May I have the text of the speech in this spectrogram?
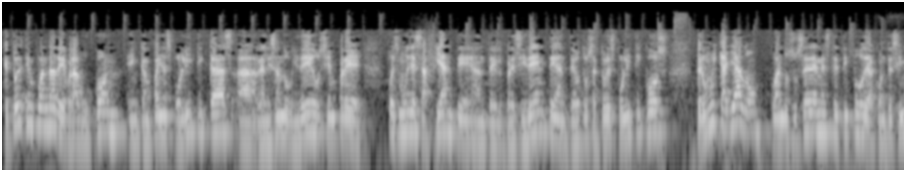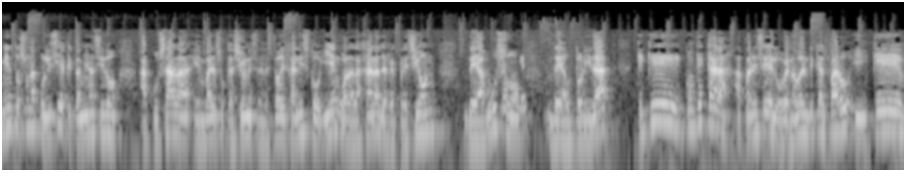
que todo el tiempo anda de bravucón en campañas políticas, ah, realizando videos, siempre pues muy desafiante ante el presidente, ante otros actores políticos pero muy callado cuando suceden este tipo de acontecimientos. Una policía que también ha sido acusada en varias ocasiones en el estado de Jalisco y en Guadalajara de represión, de abuso de autoridad. ¿Qué, qué, ¿Con qué cara aparece el gobernador Enrique Alfaro y qué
